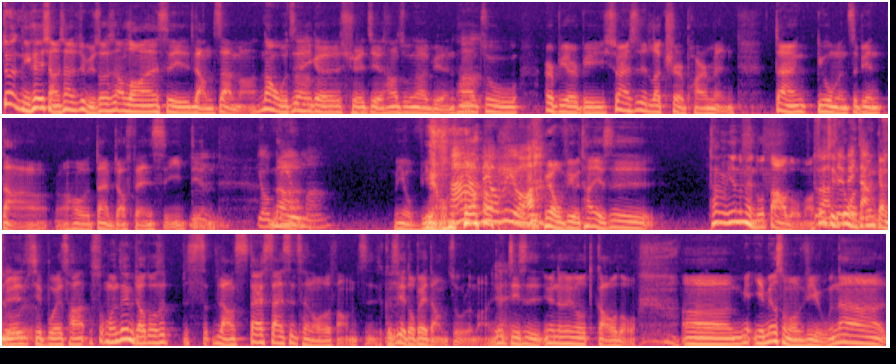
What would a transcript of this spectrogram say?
就你可以想象，就比如说像 Long Island 两站嘛，那我之前一个学姐她住那边，她住二 B 二 B，虽然是 luxury apartment，当然比我们这边大，然后但比较 fancy 一点，嗯，有那 view 吗？没有 view，啊，没有 view 啊，没有 view，它也是。他们因为那边很多大楼嘛，啊所以其实跟我这边感觉其实不会差。我们这边比较多是两大概三四层楼的房子，可是也都被挡住了嘛。因为即使因为那边都高楼，呃，也没有什么 view。那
